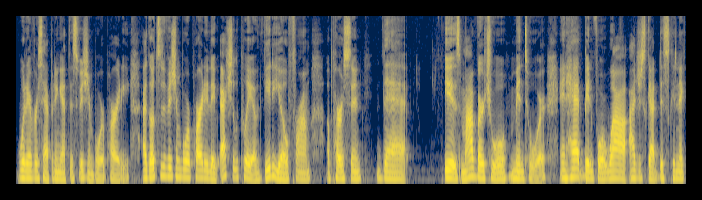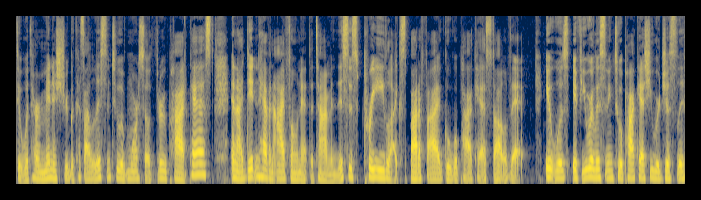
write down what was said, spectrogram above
whatever's happening at this vision board party. I go to the vision board party. They actually play a video from a person that is my virtual mentor and had been for a while. I just got disconnected with her ministry because I listened to it more so through podcast and I didn't have an iPhone at the time. And this is pre like Spotify, Google Podcast, all of that. It was if you were listening to a podcast, you were just li-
